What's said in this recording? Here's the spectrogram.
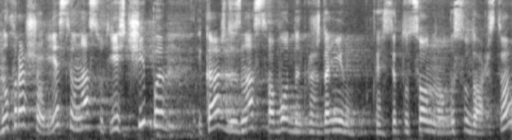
ну хорошо, если у нас тут есть чипы, и каждый из нас свободный гражданин конституционного государства,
